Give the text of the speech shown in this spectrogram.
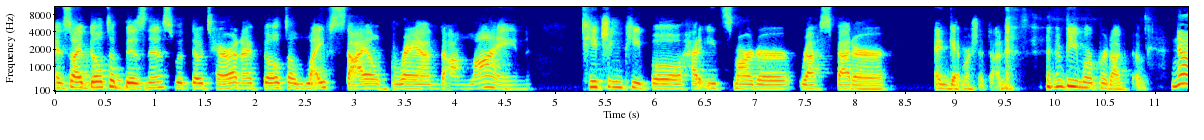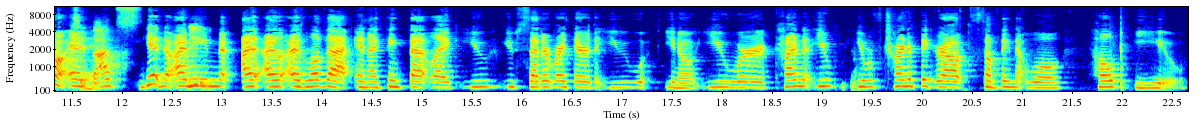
and so I built a business with doTERRA and I built a lifestyle brand online, teaching people how to eat smarter, rest better, and get more shit done and be more productive. No, and so that's yeah, no, I mean, I, I I love that. And I think that like you you said it right there that you, you know, you were kind of you you were trying to figure out something that will help you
